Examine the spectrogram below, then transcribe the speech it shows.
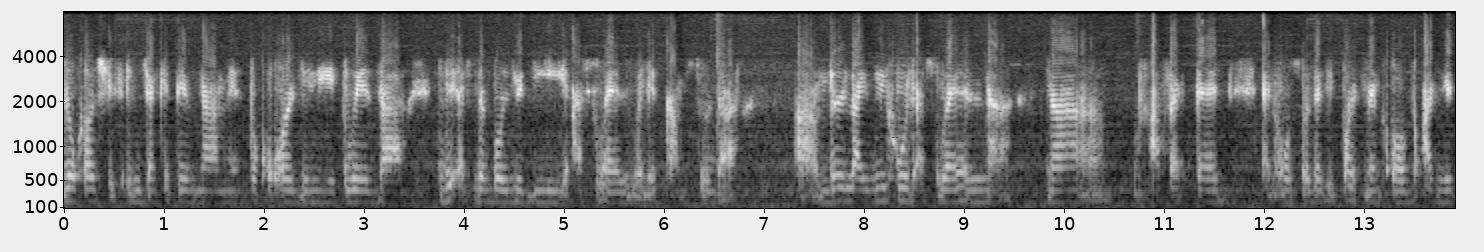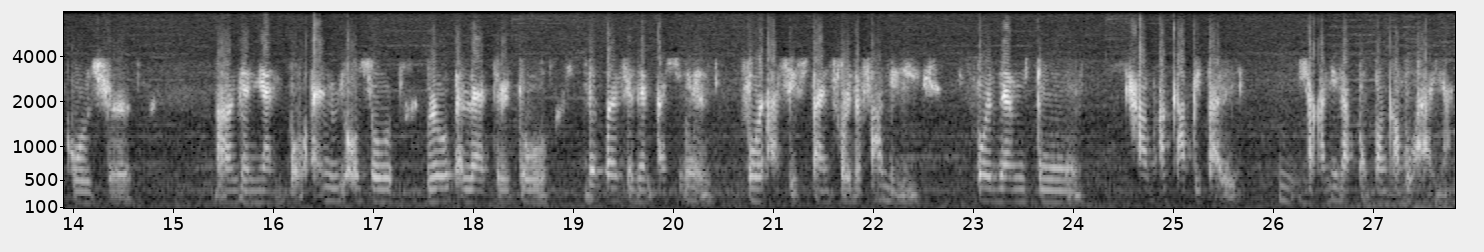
local chief executive namin to coordinate with the DSWD as well when it comes to the um, their livelihood as well na na affected and also the Department of Agriculture. Uh, ganyan po. And we also wrote a letter to the president as well for assistance for the family for them to have a capital sa kanila pong pangkabuhayan.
